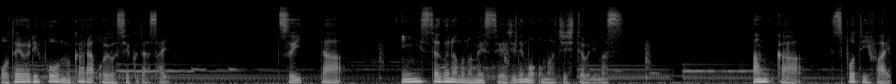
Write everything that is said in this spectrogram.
お便りフォームからお寄せください。Twitter、Instagram のメッセージでもお待ちしております。アンカー、Spotify、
